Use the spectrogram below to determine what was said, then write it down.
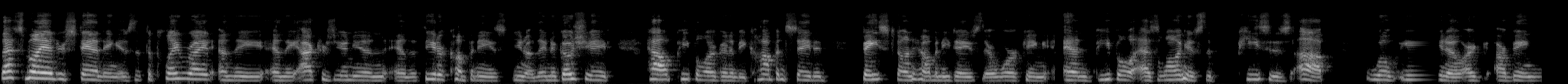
That's my understanding is that the playwright and the and the actors union and the theater companies, you know, they negotiate how people are going to be compensated based on how many days they're working and people as long as the piece is up will you know are are being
